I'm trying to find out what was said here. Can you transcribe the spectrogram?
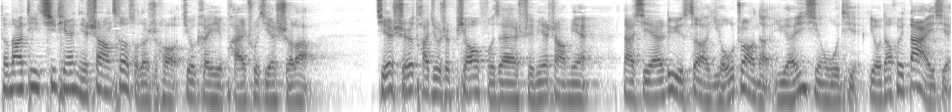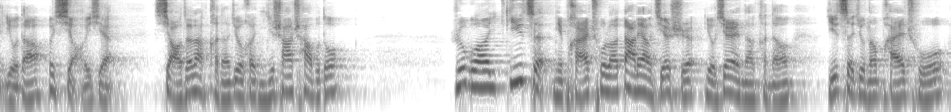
等到第七天，你上厕所的时候就可以排出结石了。结石它就是漂浮在水面上面那些绿色油状的圆形物体，有的会大一些，有的会小一些。小的呢，可能就和泥沙差不多。如果第一次你排出了大量结石，有些人呢可能一次就能排出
